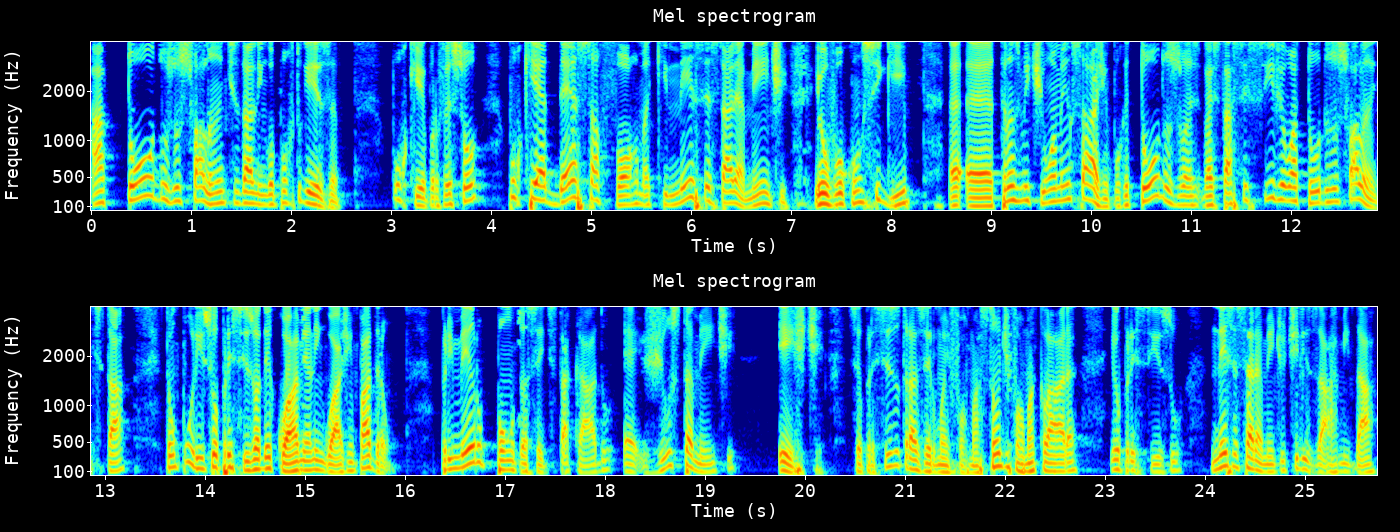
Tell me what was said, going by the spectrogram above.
a todos os falantes da língua portuguesa. Por quê, professor? Porque é dessa forma que necessariamente eu vou conseguir é, é, transmitir uma mensagem, porque todos vai, vai estar acessível a todos os falantes, tá? Então, por isso eu preciso adequar minha linguagem padrão. Primeiro ponto a ser destacado é justamente este. Se eu preciso trazer uma informação de forma clara, eu preciso necessariamente utilizar-me da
